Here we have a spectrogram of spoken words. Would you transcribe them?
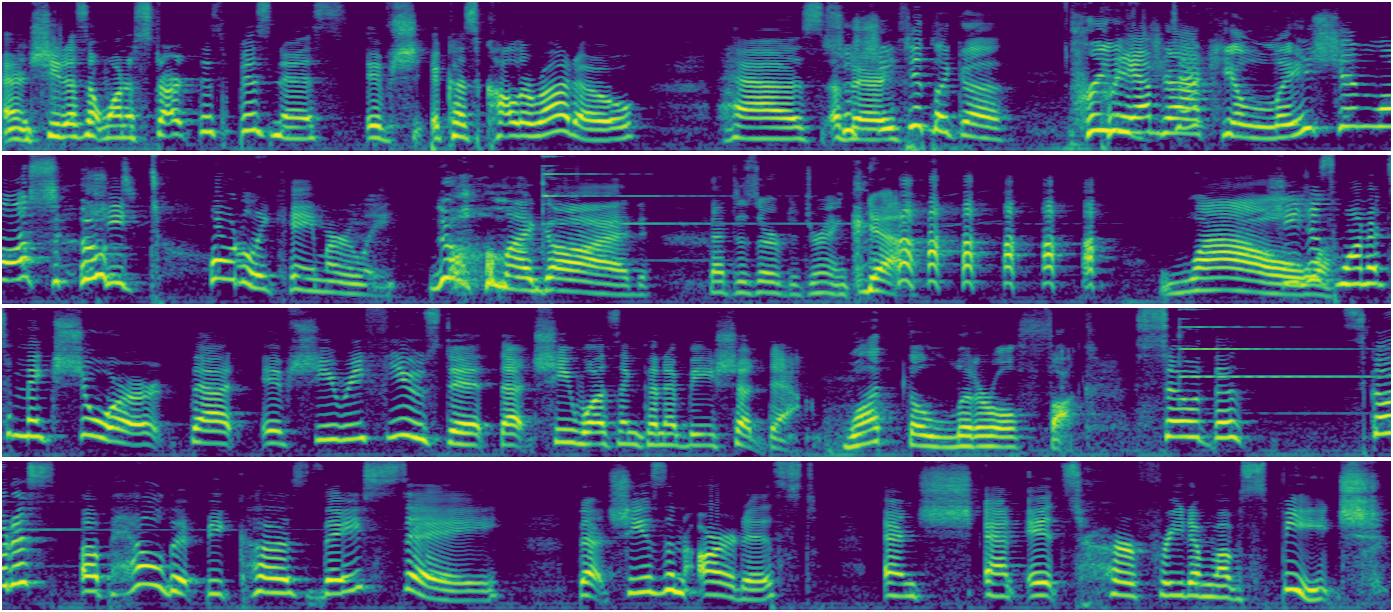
And she doesn't want to start this business if she, because Colorado has a So very. she did like a pre-ejaculation lawsuit. she totally came early. oh my god, that deserved a drink. Yeah. Wow. She just wanted to make sure that if she refused it, that she wasn't going to be shut down. what the literal fuck. So the SCOTUS upheld it because they say that she's an artist and sh- and it's her freedom of speech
